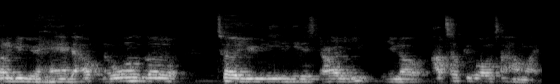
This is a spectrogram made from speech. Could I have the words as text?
gonna give you a handout. No one's gonna tell you you need to get it started. You, you know, I tell people all the time, like,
